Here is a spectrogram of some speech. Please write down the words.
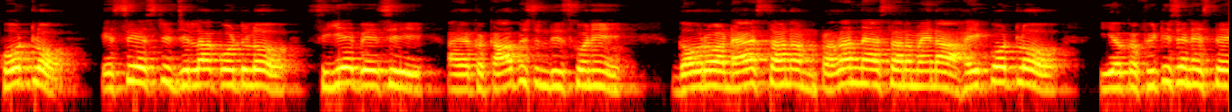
కోర్టులో ఎస్సీ ఎస్టీ జిల్లా కోర్టులో సీఏ బేసి ఆ యొక్క కాపీస్ని తీసుకొని గౌరవ న్యాయస్థానం ప్రధాన న్యాయస్థానమైన హైకోర్టులో ఈ యొక్క పిటిషన్ వేస్తే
